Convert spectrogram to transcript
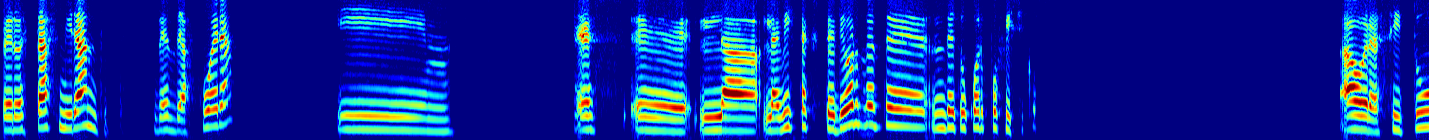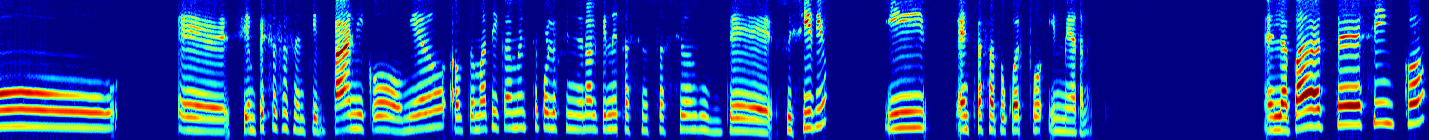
pero estás mirándote desde afuera y es eh, la, vista exterior desde de tu cuerpo físico. Ahora, si tú, eh, si empiezas a sentir pánico o miedo, automáticamente por lo general viene esta sensación de suicidio y entras a tu cuerpo inmediatamente. En la parte 5,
